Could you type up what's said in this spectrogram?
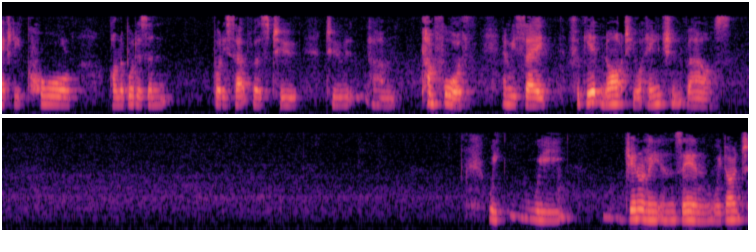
actually call on the Buddhas and Bodhisattvas to to um, come forth, and we say, "Forget not your ancient vows." we we generally in Zen we don't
